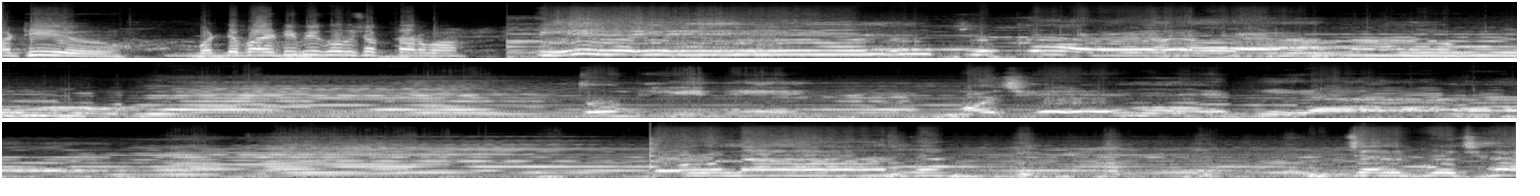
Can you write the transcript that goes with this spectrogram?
अठी बर्थडे पार्टी बी करू शकता बा. तुम्ही मुझे दिया. दौलत जल बुझा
